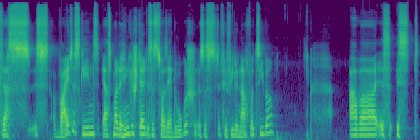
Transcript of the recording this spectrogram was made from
das ist weitestgehend erstmal dahingestellt. Es ist zwar sehr logisch, es ist für viele nachvollziehbar, aber es ist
